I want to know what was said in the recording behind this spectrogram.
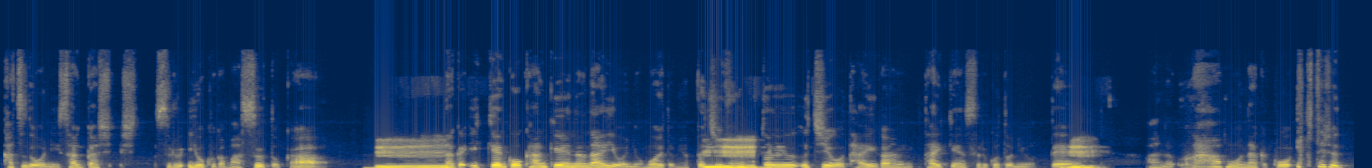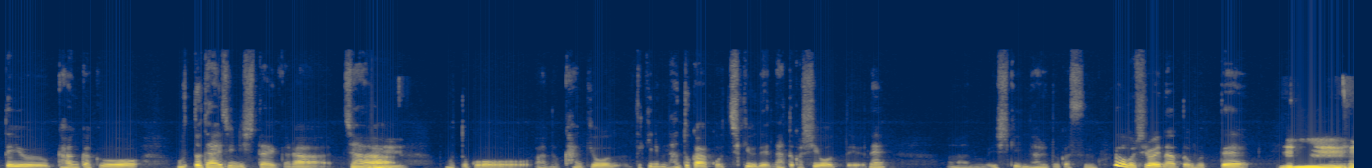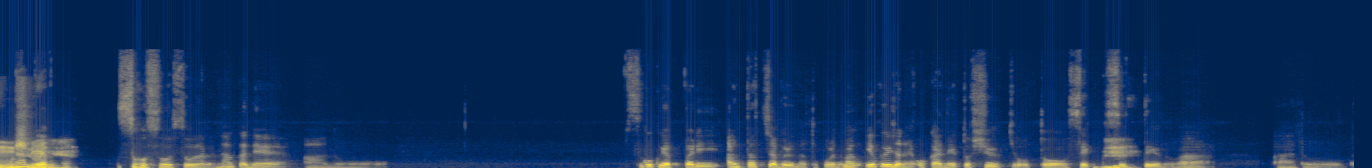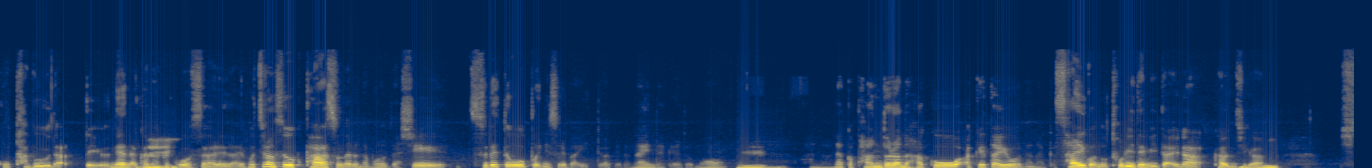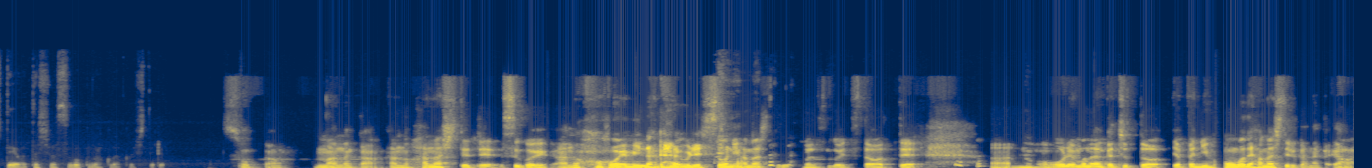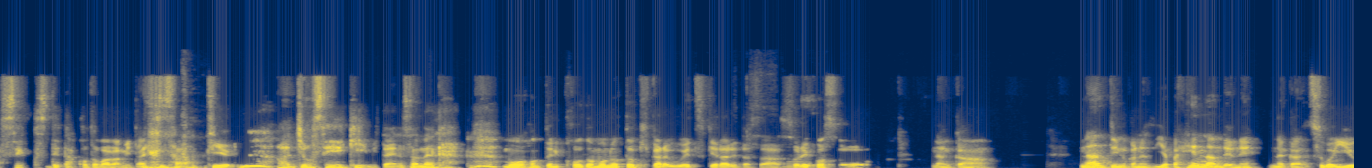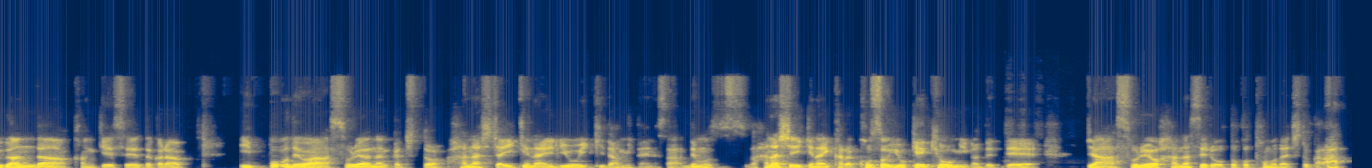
活動に参加する意欲が増すとか。んなんか一見こう関係のないように思えてもやっぱり自分という宇宙を体感体験することによって、うん、あのうわもうなんかこう生きてるっていう感覚をもっと大事にしたいからじゃあ、うん、もっとこうあの環境的にもなんとかこう地球でなんとかしようっていうねあの意識になるとかすごい面白いなと思って。うん、面白いね。そうそうそうなんかねあのすごくやっぱりアンタッチャブルなところで、まあ、よく言うじゃないお金と宗教とセックスっていうのは、あのこうタブーだっていうねなかなかこう触れない、もちろんすごくパーソナルなものだし全てオープンにすればいいってわけじゃないんだけれども、うん、あのなんかパンドラの箱を開けたようななんか最後の砦みたいな感じがうん。して、私はすごくワクワクしてる。そうか。まあなんか、あの、話してて、すごい、あの、微笑みながら嬉しそうに話してるのがすごい伝わって、あの、俺もなんかちょっと、やっぱり日本語で話してるから、なんか、いや、セックス出た言葉がみたいなさ、っていう、あ、女性器みたいなさ、なんか、もう本当に子供の時から植え付けられたさ、それこそ、なんか、なんていうのかな、やっぱ変なんだよね。なんか、すごい歪んだ関係性。だから、一方では、それはなんかちょっと話しちゃいけない領域だみたいなさ、でも話しちゃいけないからこそ余計興味が出て、じゃあそれを話せる男友達とか、あ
